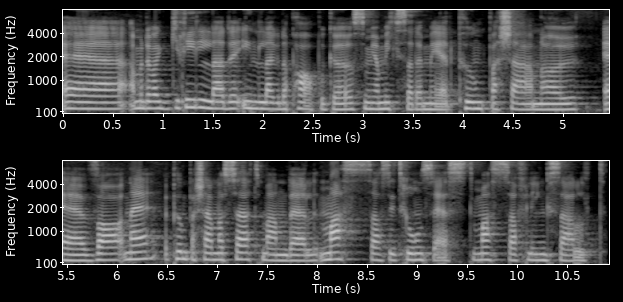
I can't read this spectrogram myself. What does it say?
Eh, ja, men det var grillade inlagda paprikor som jag mixade med pumpakärnor, eh, var, nej, pumpakärnor, sötmandel, massa citronzest, massa flingsalt,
